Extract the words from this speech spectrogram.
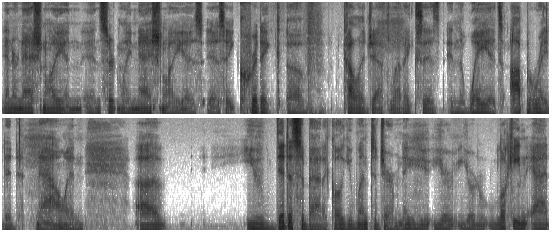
internationally and, and certainly nationally as, as a critic of college athletics is in the way it's operated now. And uh, you did a sabbatical. You went to Germany. You, are you're, you're looking at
